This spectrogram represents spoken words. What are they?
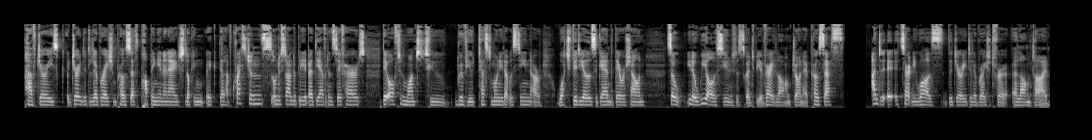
have juries during the deliberation process popping in and out, looking like they'll have questions, understandably, about the evidence they've heard. They often want to review testimony that was seen or watch videos again that they were shown. So, you know, we all assumed this is going to be a very long, drawn out process. And it, it certainly was. The jury deliberated for a long time,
